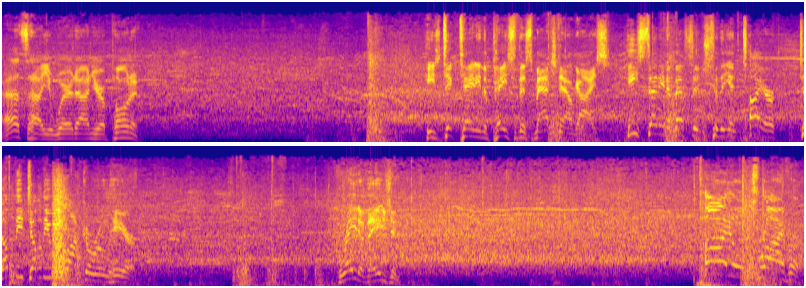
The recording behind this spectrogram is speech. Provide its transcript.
That's how you wear down your opponent. He's dictating the pace of this match now, guys. He's sending a message to the entire WWE locker room here. Great evasion. Pile.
